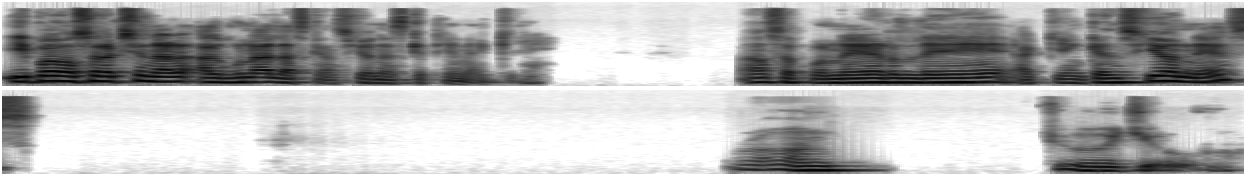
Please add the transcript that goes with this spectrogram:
y podemos seleccionar alguna de las canciones que tiene aquí. Vamos a ponerle aquí en canciones. Run to you.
